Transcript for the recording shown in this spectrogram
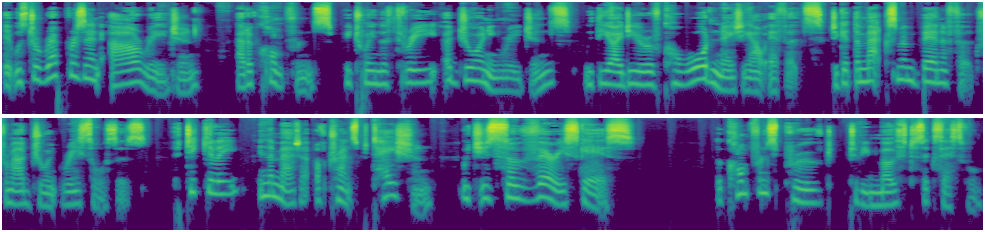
It was to represent our region at a conference between the three adjoining regions with the idea of coordinating our efforts to get the maximum benefit from our joint resources, particularly in the matter of transportation, which is so very scarce. The conference proved to be most successful.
